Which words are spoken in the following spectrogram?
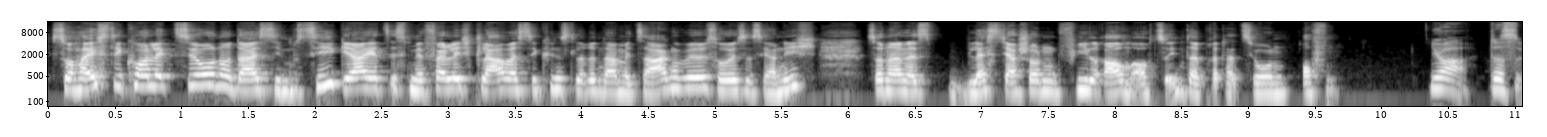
so heißt die Kollektion und da ist die Musik, ja, jetzt ist mir völlig klar, was die Künstlerin damit sagen will. So ist es ja nicht, sondern es lässt ja schon viel Raum auch zur Interpretation offen. Ja, das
